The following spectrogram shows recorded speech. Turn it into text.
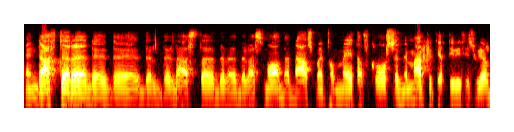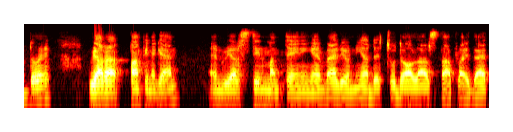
And after uh, the, the, the, the, last uh, the, the last month announcement of Meta, of course, and the market activities we are doing, we are uh, pumping again, and we are still maintaining a value near the two dollars, stuff like that.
